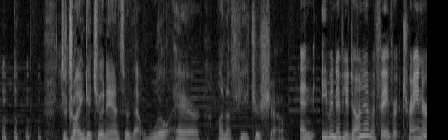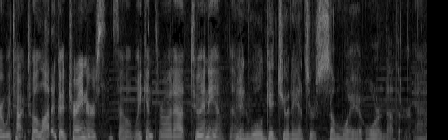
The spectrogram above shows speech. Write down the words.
to try and get you an answer that will air on a future show. And even if you don't have a favorite trainer, we talk to a lot of good trainers, so we can throw it out to any of them. And we'll get you an answer some way or another. Yeah.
